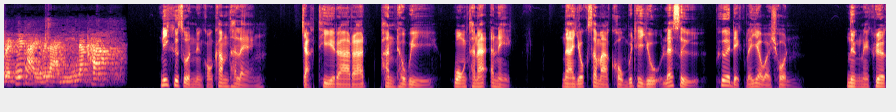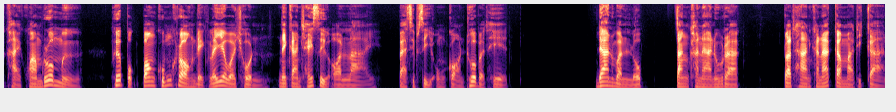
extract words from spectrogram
ประเทศไทยเวลานี้นะคะ นี่คือส่วนหนึ่งของคำแถลง จากทีรารัตน์พันธวี วงธนะอเนก นายกสมาคมวิทยุและสื่อเพื่อเด็กและเยาวชน หนึ่งในเครือข่ายความร่วมมือ เพื่อปกป้องคุ้มครองเด็กและเยาวชน ในการใช้สื่อออนไลน์ 84 องค์กรทั่วประเทศ ด้านวันลบ ตังคณานุรักษ์ ประธานคณะกรรมาการ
